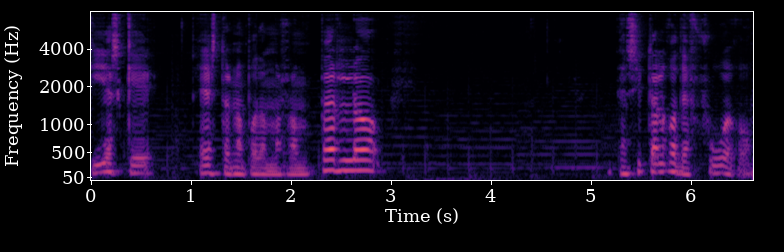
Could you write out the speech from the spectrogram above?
Aquí es que esto no podemos romperlo. Necesito algo de fuego.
